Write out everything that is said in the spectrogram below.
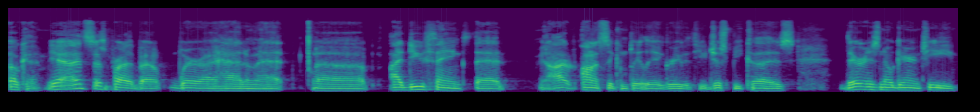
Okay, yeah, that's just probably about where I had them at. Uh, I do think that you know, I honestly completely agree with you, just because there is no guarantee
